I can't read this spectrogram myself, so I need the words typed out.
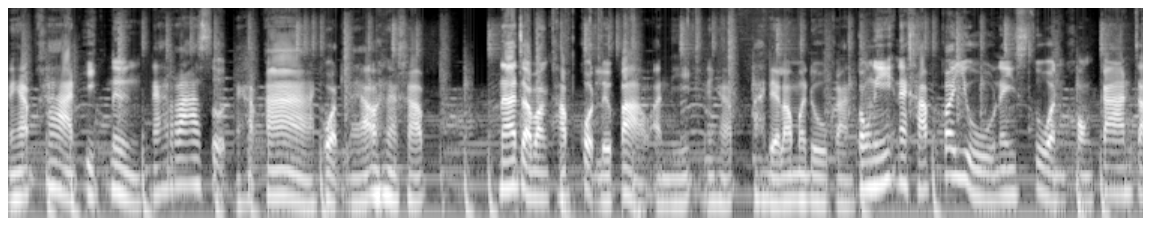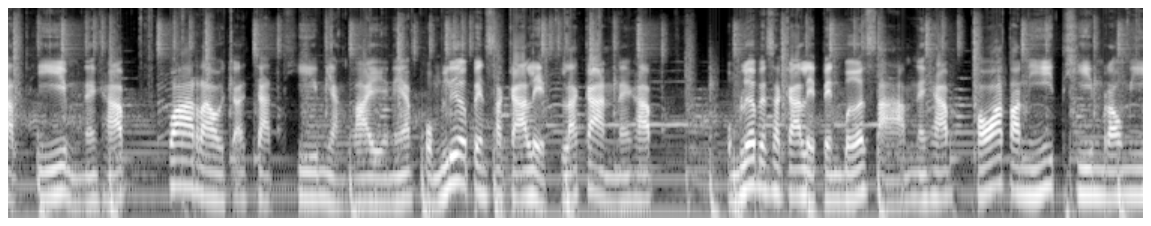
นะครับ ขาดอีกหนึ่งนะล่าสุดนะครับ อ่ากดแล้วนะครับน่าจะบังคับกดหรือเปล่าอันนี้นะครับอะเดี๋ยวเรามาดูกัน ตรงนี้นะครับก็อยู่ในส่วนของการจัดทีมนะครับ ว่าเราจะจัดทีมอย่างไรนะครับผมเลือกเป็นสกาเลตละกันนะครับ ผมเลือกเป็นสกาเลตเป็นเบิร์ดสนะครับ เพราะว่าตอนนี้ทีมเรามี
